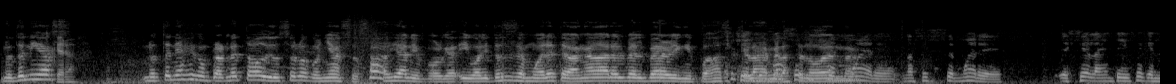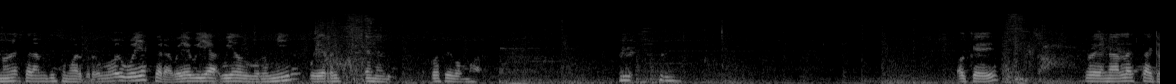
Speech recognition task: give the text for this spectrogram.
No tenías, get off. no tenías que comprarle todo de un solo coñazo, ¿sabes, Yanni? Porque igualito si se muere te van a dar el bell bearing y puedes hacer Es que, que las yo no gemelas sé te si lo se vendan. muere, no sé si se muere. Es que la gente dice que no necesariamente se muere, pero voy, voy a esperar, voy a, voy a, voy a dormir, voy a reír en el coche y vamos a Ok. Renala está aquí,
